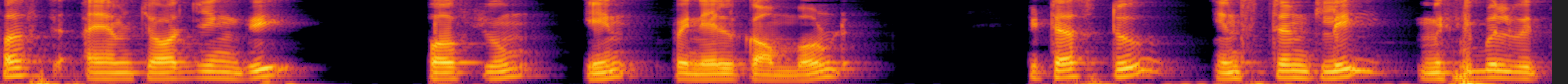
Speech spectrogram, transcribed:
First I am charging the perfume in phenyl compound. It has to instantly miscible with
